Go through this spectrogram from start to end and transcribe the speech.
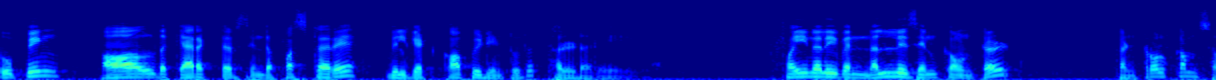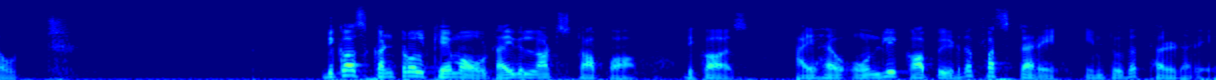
looping. All the characters in the first array will get copied into the third array. Finally, when null is encountered, control comes out. Because control came out, I will not stop off because I have only copied the first array into the third array.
